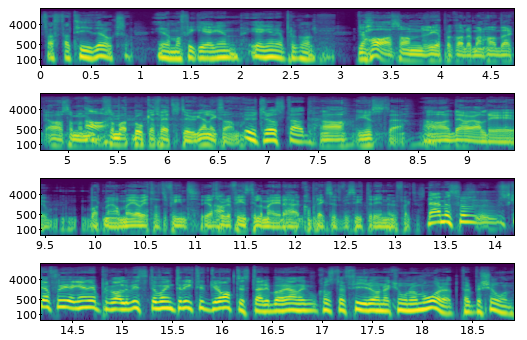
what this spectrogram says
fasta tider också. Innan man fick egen, egen replokal. Jaha, sån replokal där man har ja, som, Ja. som att boka tvättstugan liksom. Utrustad. Ja, just det. Ja, det har jag aldrig varit med om, men jag vet att det finns. Jag tror det finns till och med i det här komplexet vi sitter i nu faktiskt. Nej, men så skaffa egen replokal. Visst, det var inte riktigt gratis där i början. Det kostade 400 kronor om året per person.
